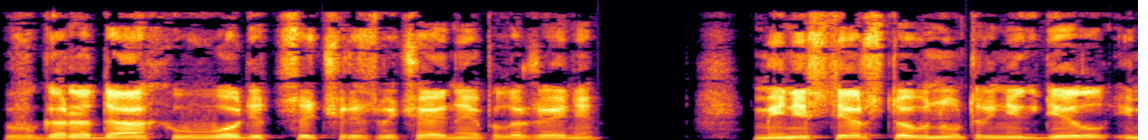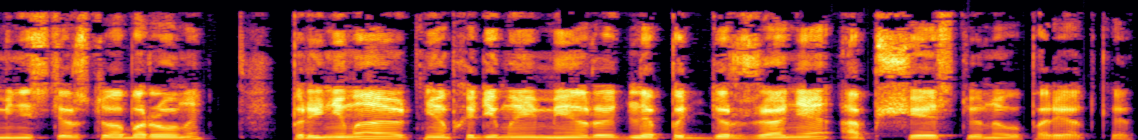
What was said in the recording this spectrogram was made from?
В городах вводится чрезвычайное положение. Министерство внутренних дел и Министерство обороны принимают необходимые меры для поддержания общественного порядка.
